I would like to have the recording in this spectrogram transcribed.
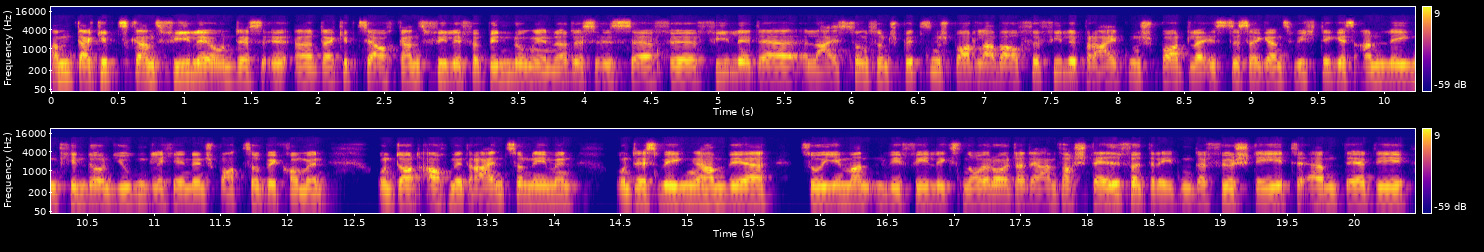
Ähm, da gibt es ganz viele und das, äh, da gibt es ja auch ganz viele Verbindungen. Ne? Das ist äh, für viele der Leistungs- und Spitzensportler, aber auch für viele Breitensportler ist es ein ganz wichtiges Anliegen, Kinder und Jugendliche in den Sport zu bekommen und dort auch mit reinzunehmen. Und deswegen haben wir so jemanden wie Felix Neureuter, der einfach stellvertretend dafür steht, ähm, der die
